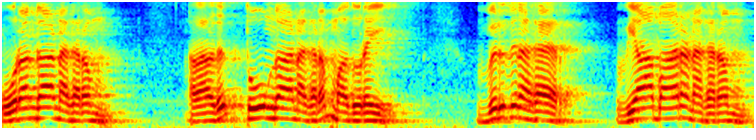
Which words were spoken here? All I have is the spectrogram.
உறங்கா நகரம். அதாவது தூங்கா நகரம் மதுரை. விருதுநகர் வியாபார நகரம்.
